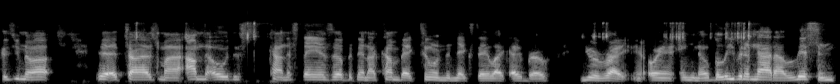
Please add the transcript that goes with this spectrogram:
because you know, I, at times my I'm the oldest kind of stands up, but then I come back to him the next day like, hey, bro, you're right. Or and, you know, believe it or not, I listen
